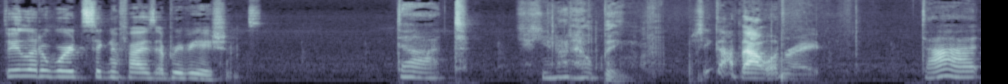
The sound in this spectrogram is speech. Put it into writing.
Three letter word signifies abbreviations. Dot. You're not helping. She got that one right. Dot.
